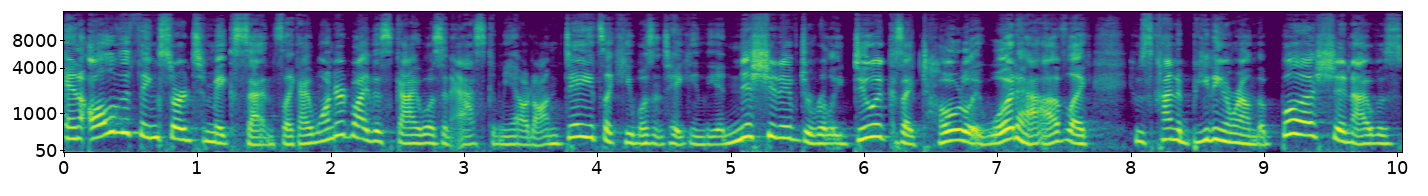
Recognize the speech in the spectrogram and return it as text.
And all of the things started to make sense. Like, I wondered why this guy wasn't asking me out on dates. Like, he wasn't taking the initiative to really do it because I totally would have. Like, he was kind of beating around the bush and I was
